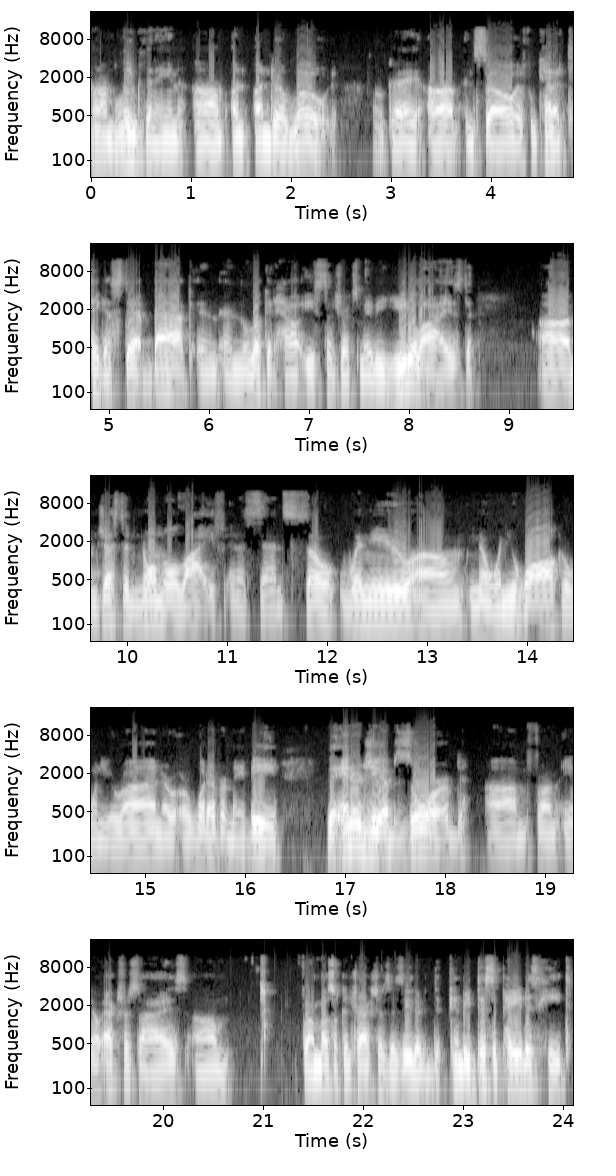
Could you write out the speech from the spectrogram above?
um, lengthening um, un- under load. Okay, um, and so if we kind of take a step back and, and look at how eccentrics may be utilized um, just in normal life, in a sense. So when you um, you know when you walk or when you run or, or whatever it may be, the energy absorbed um, from you know exercise um, from muscle contractions is either can be dissipated as heat.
